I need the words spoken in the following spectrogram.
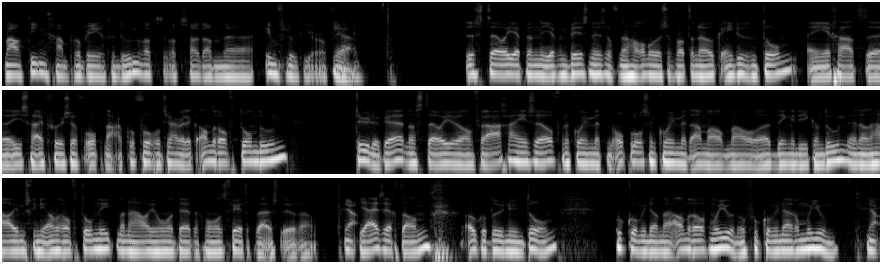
maal 10 gaan proberen te doen? Wat, wat zou dan de invloed hierop Ja. zijn? Dus stel je hebt een, je hebt een business of een handel of wat dan ook en je doet een ton en je gaat, je schrijft voor jezelf op, nou volgend jaar wil ik anderhalf ton doen. Tuurlijk, hè, dan stel je wel een vraag aan jezelf en dan kom je met een oplossing, kom je met allemaal, allemaal eh, dingen die je kan doen en dan haal je misschien die anderhalf ton niet, maar dan haal je 130, 140.000 euro. Ja. Jij zegt dan, ook al doe je nu een ton, hoe kom je dan naar anderhalf miljoen of hoe kom je naar een miljoen? Ja.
